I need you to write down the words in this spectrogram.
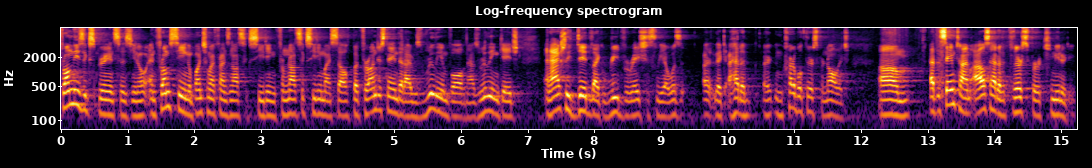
from these experiences, you know, and from seeing a bunch of my friends not succeeding, from not succeeding myself, but for understanding that I was really involved and I was really engaged, and I actually did like read voraciously. I was I, like I had an incredible thirst for knowledge. Um, at the same time, I also had a thirst for community,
